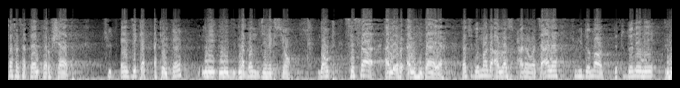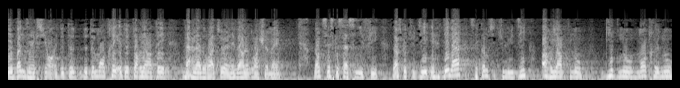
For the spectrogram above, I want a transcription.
Ça, ça s'appelle irshad tu indiques à, quelqu'un la bonne direction. Donc, c'est ça al-hidayah. Quand tu demandes à Allah subhanahu wa ta'ala, tu lui demandes de te donner les, bonnes directions et de te, montrer et de t'orienter vers la droiture et vers le droit chemin. Donc c'est ce que ça signifie. Lorsque tu dis ihdina, c'est comme si tu lui dis oriente-nous, guide-nous, montre-nous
